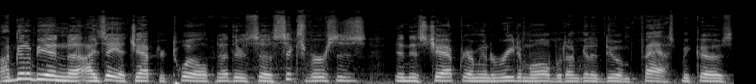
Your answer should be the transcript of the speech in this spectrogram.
I'm going to be in uh, Isaiah chapter 12. Now, there's uh, six verses in this chapter. I'm going to read them all, but I'm going to do them fast because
